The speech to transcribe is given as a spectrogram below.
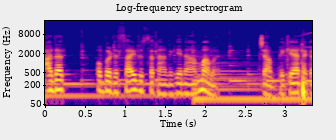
අදත් ඔබට සයිප සටහන ගෙනා මම චම්පික යටක.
